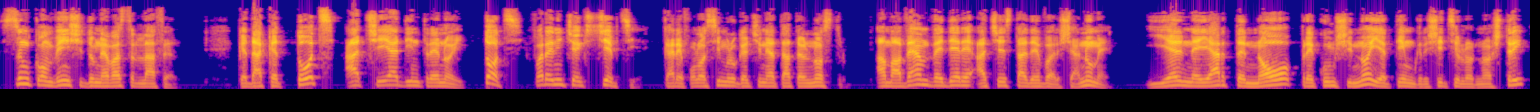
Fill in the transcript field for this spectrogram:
Sunt convins și dumneavoastră la fel, că dacă toți aceia dintre noi, toți, fără nicio excepție, care folosim rugăciunea Tatăl nostru, am avea în vedere acest adevăr și anume, El ne iartă nouă precum și noi iertim greșiților noștri,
